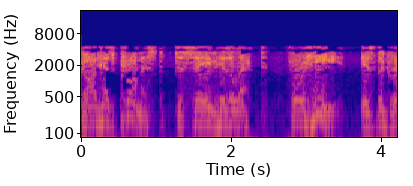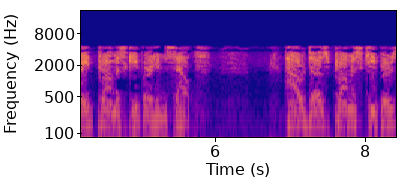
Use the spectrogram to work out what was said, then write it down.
God has promised to save his elect, for he is the great promise keeper himself. How does promise keepers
